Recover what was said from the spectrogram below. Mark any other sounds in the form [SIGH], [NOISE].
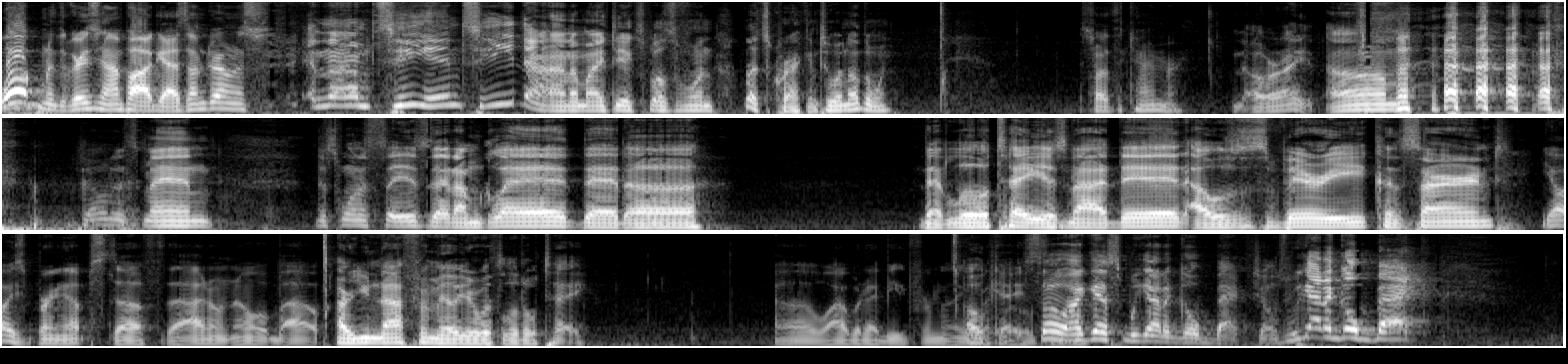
Welcome to the Crazy Town Podcast. I'm Jonas. And I'm TNT Dinomight, the explosive one. Let's crack into another one. Start the timer. All right. Um, [LAUGHS] Jonas, man, just want to say is that I'm glad that uh that Lil Tay is not dead. I was very concerned. You always bring up stuff that I don't know about. Are you not familiar with Little Tay? Uh, why would I be familiar? with Okay, so Tay? I guess we got to go back, Jones. We got to go back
